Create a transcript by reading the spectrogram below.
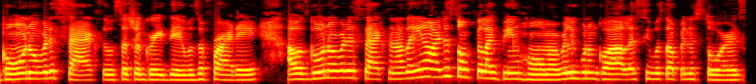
going over to Saks. It was such a great day. It was a Friday. I was going over to Saks and I was like, you know, I just don't feel like being home. I really want to go out. Let's see what's up in the stores.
